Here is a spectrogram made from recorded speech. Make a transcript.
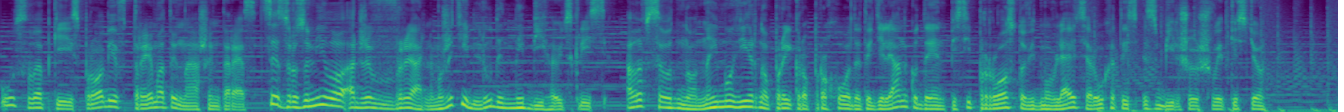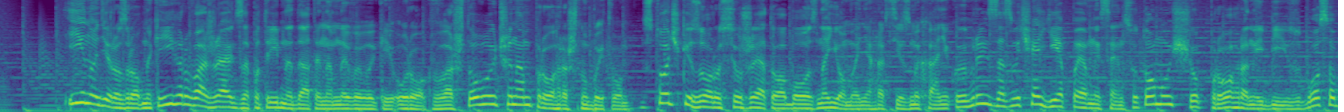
у слабкій спробі втримати наш інтерес. Це зрозуміло, адже в реальному житті люди не бігають скрізь, але все одно неймовірно прикро проходити ділянку, де NPC просто відмовляються рухатись з більшою швидкістю. Іноді розробники ігор вважають за потрібне дати нам невеликий урок, влаштовуючи нам програшну битву. З точки зору сюжету або ознайомлення гравців з механікою гри, зазвичай є певний сенс у тому, що програний бій з босом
